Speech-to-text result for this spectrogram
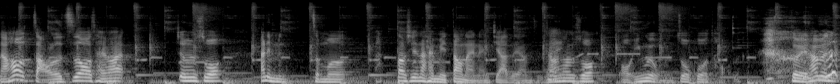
然后找了之后才发，就是说，啊，你们怎么到现在还没到奶奶家这样子？然后他们说，哦，因为我们坐过头了。对他们，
